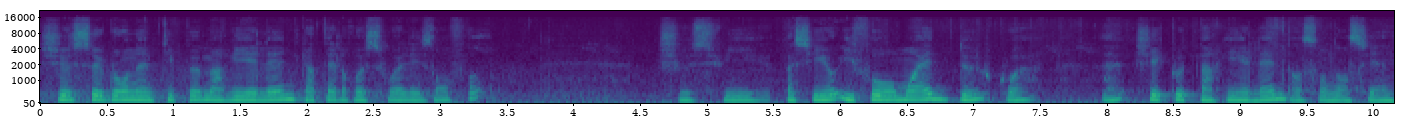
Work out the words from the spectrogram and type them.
Je seconde un petit peu Marie-Hélène quand elle reçoit les enfants. Je suis. Parce qu'il faut au moins être deux, quoi. Hein. J'écoute Marie-Hélène dans son enseignement.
